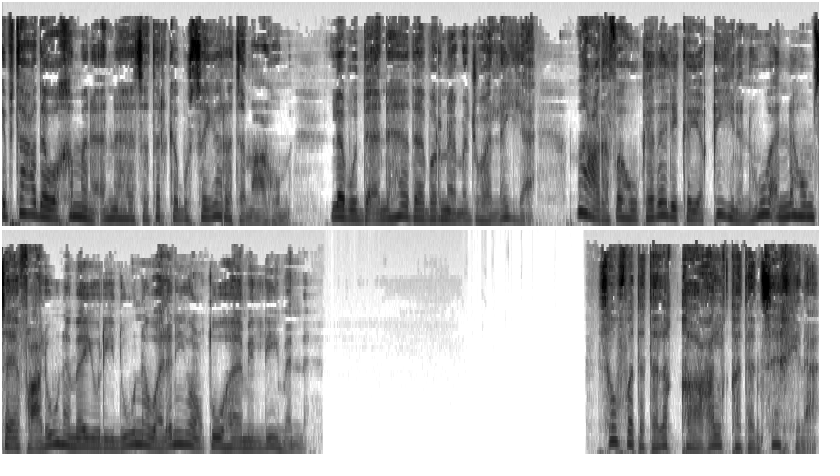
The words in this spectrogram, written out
ابتعد وخمن أنها ستركب السيارة معهم. لابد أن هذا برنامجها الليلة. ما عرفه كذلك يقينا هو أنهم سيفعلون ما يريدون ولن يعطوها من ليمن. سوف تتلقى علقة ساخنة.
